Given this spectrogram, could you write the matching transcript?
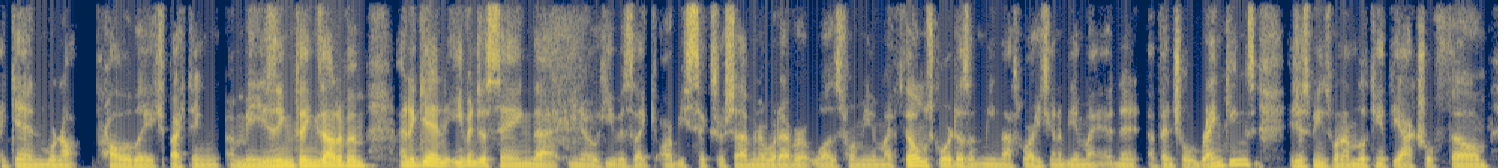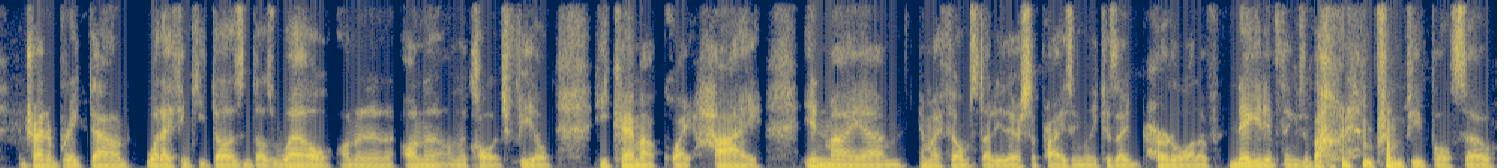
again, we're not probably expecting amazing things out of him. And again, even just saying that, you know, he was like RB six or seven or whatever it was for me in my film score doesn't mean that's where he's going to be in my eventual rankings. It just means when I'm looking at the actual film and trying to break down what I think he does and does well on a, on a, on the college field, he came out quite high in my, um, in my film study there, surprisingly, because I heard a lot of negative things about him from people. So,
